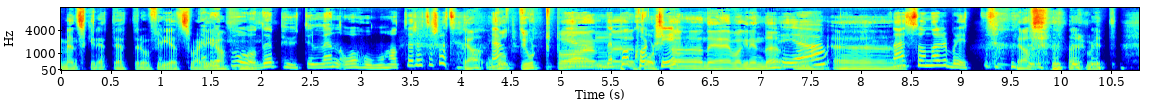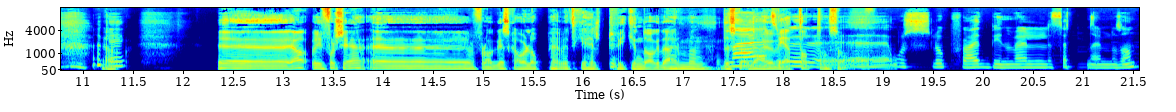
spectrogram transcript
menneskerettigheter og frihetsverdier. både Putin-venn og homohater, rett og slett. Ja, godt gjort på en det på torsdag, det, Eva Grinde. Ja. Eh, Nei, sånn er det blitt. Ja, sånn er det blitt. Ja. Ja. Eh, ja, vi får se. Uh, flagget skal vel opp, jeg vet ikke helt hvilken dag det er, men det, skal, Nei, det er jo vedtatt. Altså. eh, Oslo Pride begynner vel 17. eller noe sånt,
